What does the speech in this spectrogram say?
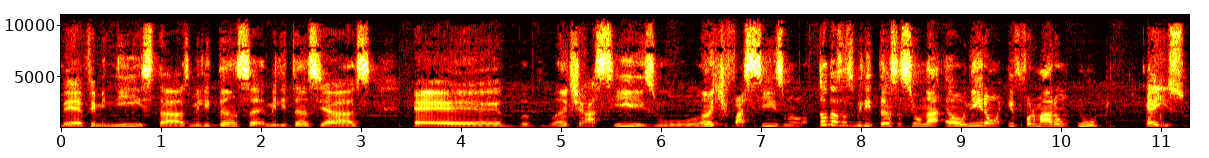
é, feministas, militância, militâncias é, antirracismo, antifascismo, todas as militâncias se uniram e formaram o UP. É isso.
